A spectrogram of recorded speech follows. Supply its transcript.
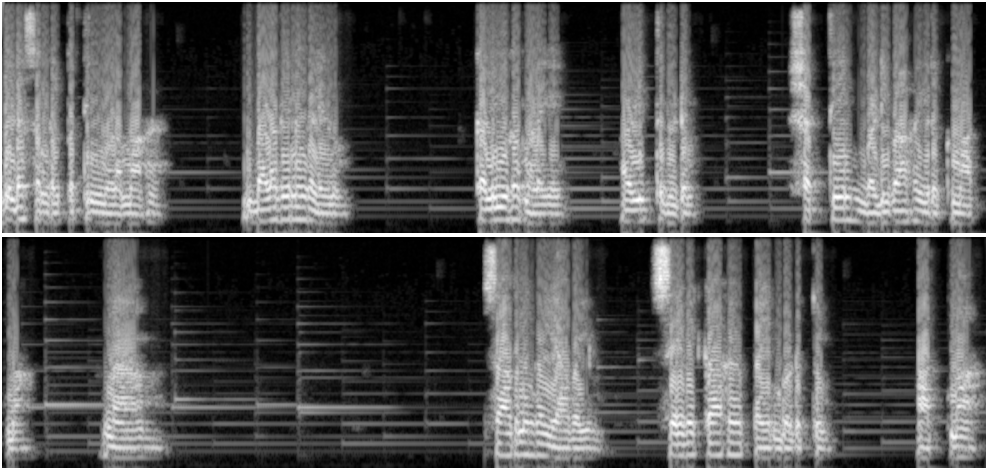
திட சங்கல்பத்தின் மூலமாக பலவீனங்கள் எனும் கலியுக மலையை அழித்துவிடும் சக்தியின் வடிவாக இருக்கும் ஆத்மா நாம். சாதனங்கள் யாவையும் சேவைக்காக பயன்படுத்தும் ஆத்மா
